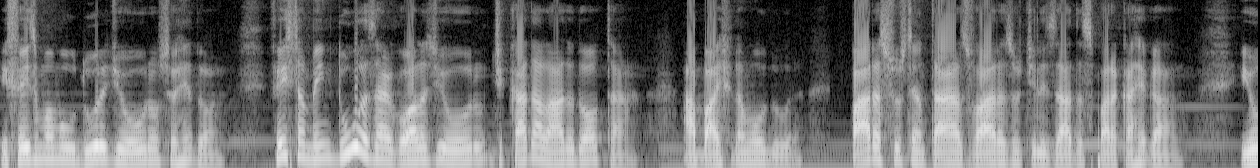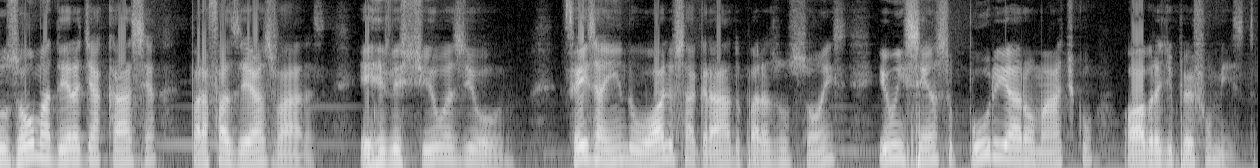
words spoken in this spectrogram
e fez uma moldura de ouro ao seu redor. Fez também duas argolas de ouro de cada lado do altar, abaixo da moldura, para sustentar as varas utilizadas para carregá-lo. E usou madeira de acácia para fazer as varas, e revestiu-as de ouro. Fez ainda o óleo sagrado para as unções e o incenso puro e aromático obra de perfumista.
